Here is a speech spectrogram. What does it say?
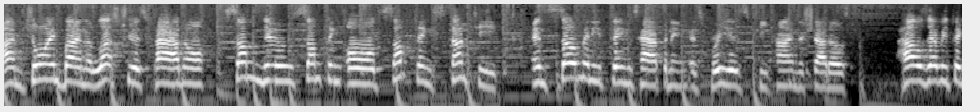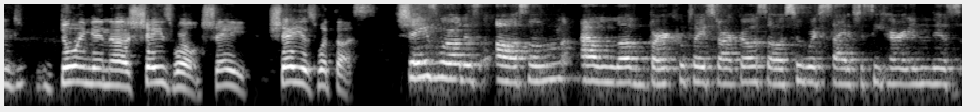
I'm joined by an illustrious panel, some new, something old, something stunty, and so many things happening as Bree is behind the shadows. How's everything doing in uh, Shay's world? Shay, Shay is with us. Shay's world is awesome. I love Burke, who plays Stargirl, so I'm super excited to see her in this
